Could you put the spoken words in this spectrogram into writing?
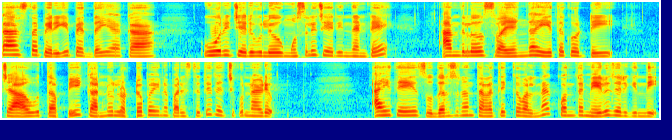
కాస్త పెరిగి పెద్దయ్యాక ఊరి చెరువులో ముసలి చేరిందంటే అందులో స్వయంగా ఈత కొట్టి చావు తప్పి కన్ను లొట్టపోయిన పరిస్థితి తెచ్చుకున్నాడు. అయితే సుదర్శనం తలతిక్క వలన కొంత మేలు జరిగింది.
